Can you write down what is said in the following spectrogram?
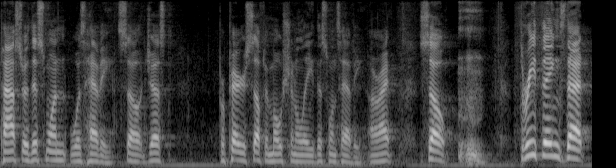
Pastor, this one was heavy. So just prepare yourself emotionally. This one's heavy, all right? So, three things that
